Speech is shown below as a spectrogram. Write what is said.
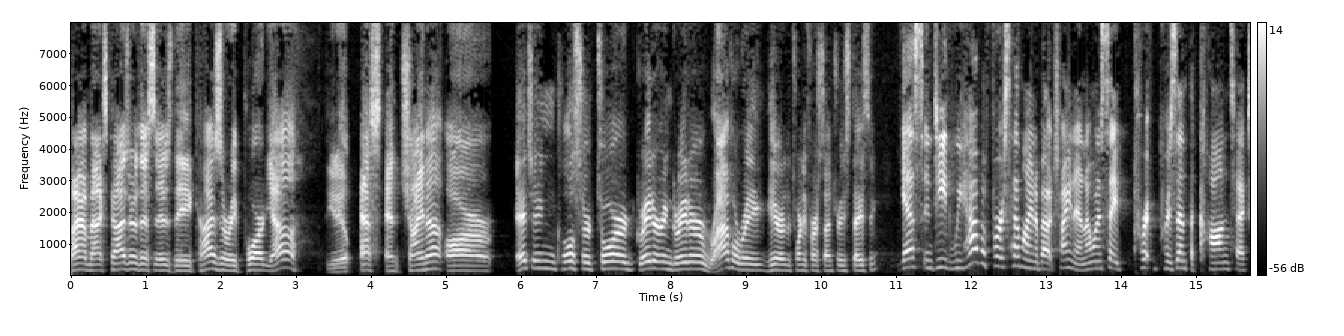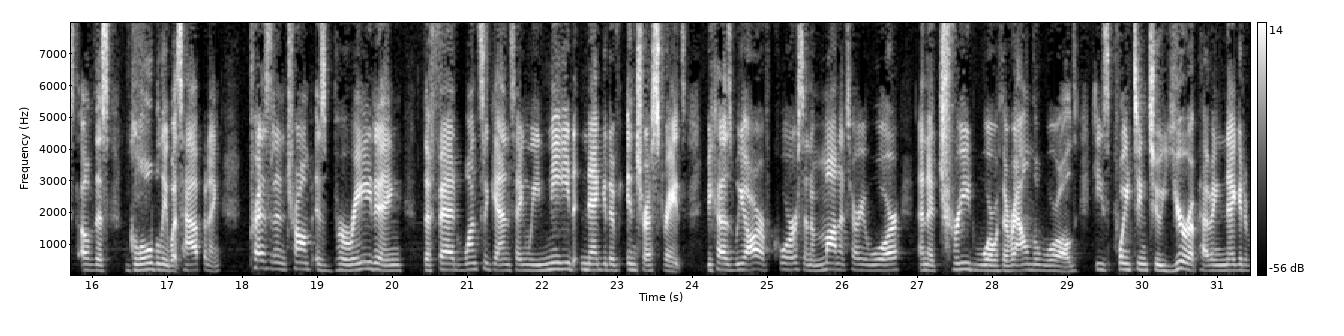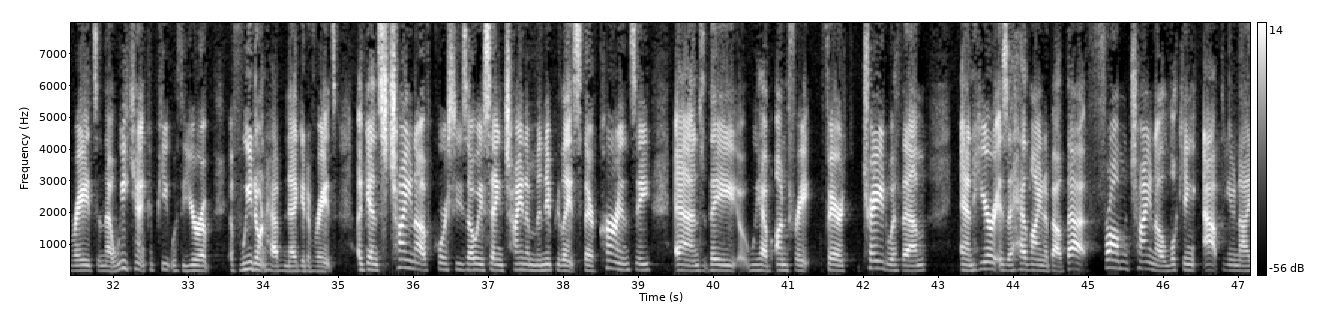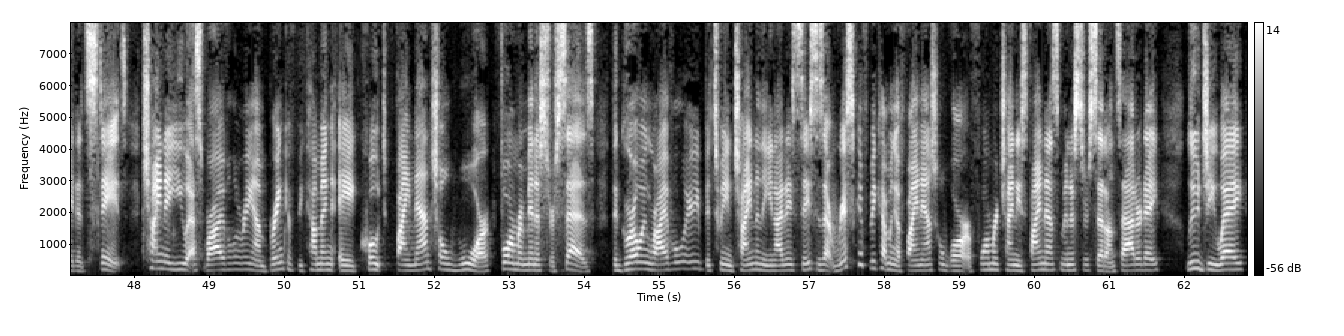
Hi, I'm Max Keiser. This is the Keiser Report. Yeah, the U.S. and China are edging closer toward greater and greater rivalry here in the 21st century, Stacy. Yes, indeed. We have a first headline about China, and I want to say pre- present the context of this globally, what's happening. President Trump is berating the Fed once again, saying we need negative interest rates because we are, of course, in a monetary war and a trade war with around the world. He's pointing to Europe having negative rates and that we can't compete with Europe if we don't have negative rates. Against China, of course, he's always saying China manipulates their currency and they we have unfair trade with them. And here is a headline about that from China looking at the United States. China US rivalry on brink of becoming a quote financial war, former minister says. The growing rivalry between China and the United States is at risk of becoming a financial war, a former Chinese finance minister said on Saturday. Lou Jiwei,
